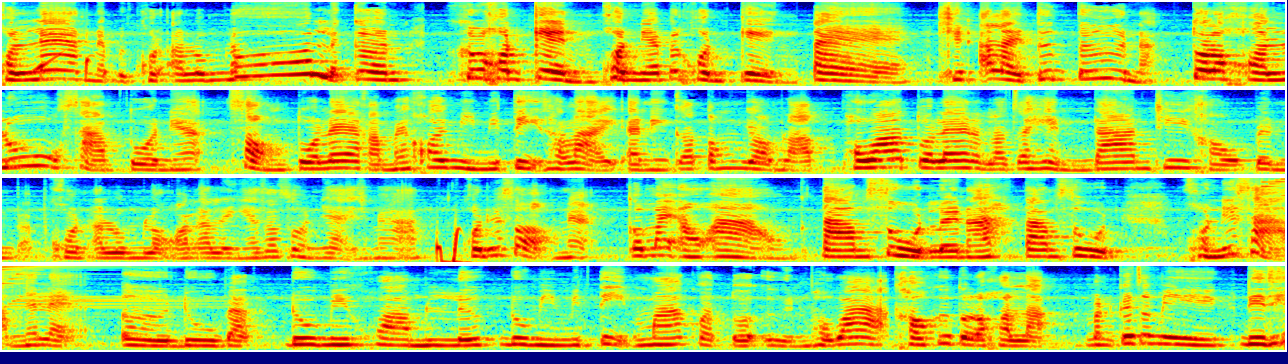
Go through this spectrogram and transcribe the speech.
คนแรกเนี่ยเป็นคนอารมณ์ร้อนเหลือเกิน คือเป็นคนเก่ง คนนี้เป็นคนเก่ง แต่คิดอะไรตื้นๆอะตัวละครลูก 3 ตัวเนี้ยสองตัวแรกอะไม่ค่อยมีมิติเท่าไหร่ อันนี้ก็ต้องยอมรับ เพราะว่าตัวแรกเราจะเห็นด้านที่เขาเป็นแบบคนอารมณ์ร้อนอะไรเงี้ยซะส่วนใหญ่ใช่ไหมคะ คนที่สองเนี่ยก็ไม่เอาอ่าวตามสูตรเลยนะ ตามสูตร คนที่3เนี่ยแหละ เออดูแบบดูมีความลึกดูมีมิติมากกว่าตัวอื่น เพราะว่าเขาคือตัวละครหลัก มันก็จะมีดีเท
